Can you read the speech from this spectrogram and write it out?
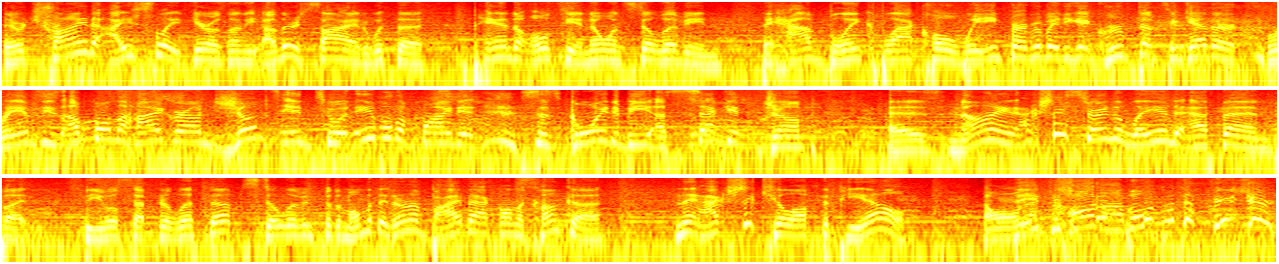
They were trying to isolate heroes on the other side with the Panda ulti and no one's still living. They have Blink Black Hole waiting for everybody to get grouped up together. Ramsey's up on the high ground, jumps into it, able to find it. This is going to be a second jump as Nine actually starting to lay into FN, but the Eul's Scepter lift up, still living for the moment. They don't have buyback on the Kunkka, and they actually kill off the PL. They've caught them both with the fissure.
